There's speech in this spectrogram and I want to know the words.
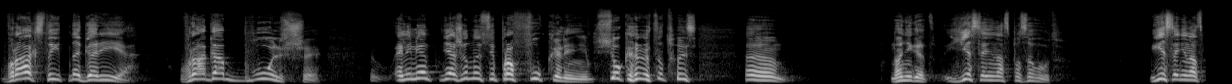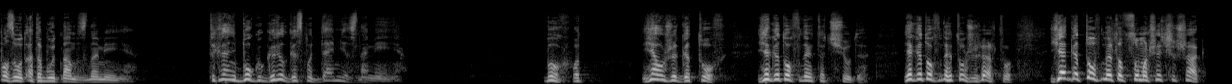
враг стоит на горе, врага больше, элемент неожиданности профукали, все, кажется, то есть, э, но они говорят, если они нас позовут, если они нас позовут, это будет нам знамение – ты когда-нибудь Богу говорил, Господь, дай мне знамение. Бог, вот я уже готов. Я готов на это чудо. Я готов на эту жертву. Я готов на этот сумасшедший шаг.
